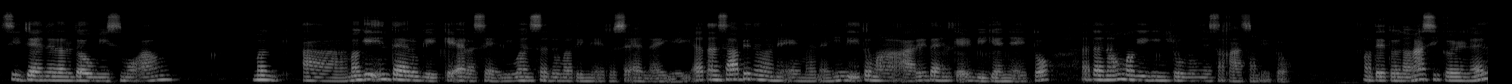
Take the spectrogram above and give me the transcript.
si General daw mismo ang mag uh, mag interrogate kay Araceli once na dumating na ito sa NIA. At ang sabi naman ni Eman ay hindi ito maaari dahil kaibigan niya ito at ano ang magiging tulong niya sa kasong ito. At ito na nga si Colonel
